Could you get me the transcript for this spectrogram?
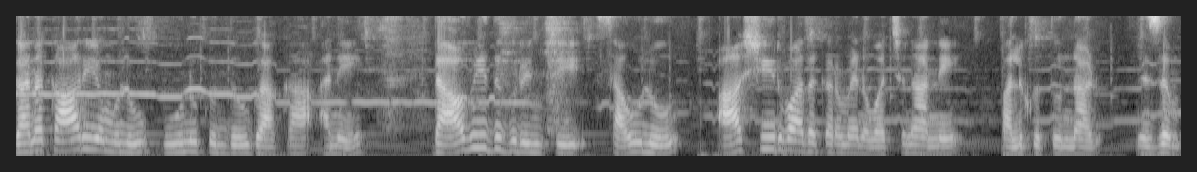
ఘనకార్యములు పూనుకుందువుగాక అనే దావీదు గురించి సౌలు ఆశీర్వాదకరమైన వచనాన్ని పలుకుతున్నాడు. నిజం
